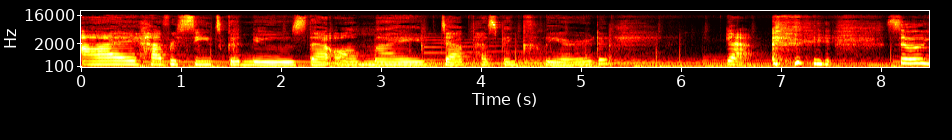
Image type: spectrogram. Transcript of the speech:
I have received good news that all my debt has been cleared yeah. so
